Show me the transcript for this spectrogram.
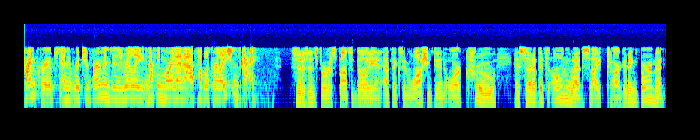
front groups, and Richard Berman's is really nothing more than a public relations guy. Citizens for Responsibility and Ethics in Washington, or CREW, has set up its own website targeting Berman.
